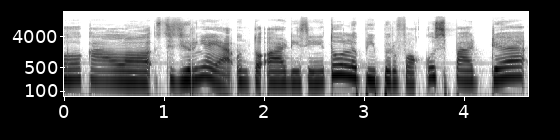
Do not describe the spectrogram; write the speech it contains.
Oh, kalau sejujurnya ya untuk RD sini tuh lebih berfokus pada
